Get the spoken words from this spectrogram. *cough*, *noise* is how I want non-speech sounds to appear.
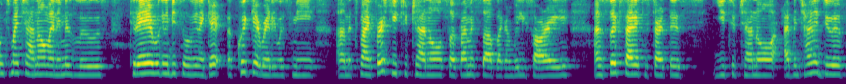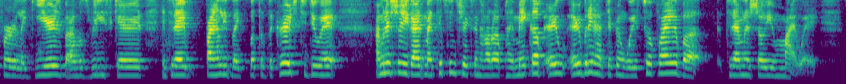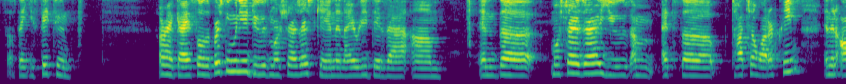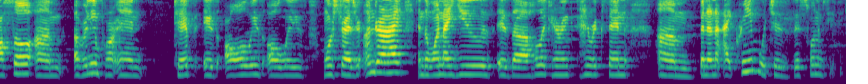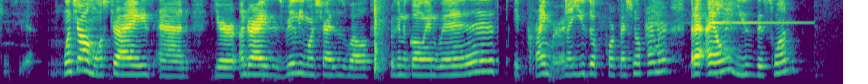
welcome to my channel. My name is Luz. Today we're going to be filming a get a quick get ready with me. Um, it's my first YouTube channel, so if I mess up, like I'm really sorry. I'm so excited to start this YouTube channel. I've been trying to do it for like years, but I was really scared. And today, finally, like built up the courage to do it. I'm gonna show you guys my tips and tricks on how to apply makeup. Every, everybody has different ways to apply it, but today I'm gonna show you my way. So thank you, stay tuned. Alright guys, so the first thing we need to do is moisturize our skin, and I already did that. Um, and the moisturizer I use, um, it's the Tatcha Water Cream. And then also, um, a really important tip is always, always moisturize your under eye. And the one I use is the Ole Henriksen um, Banana Eye Cream, which is this one. Let me see if you can see it. Once you're all moisturized and your under eyes is really moisturized as well, we're gonna go in with a primer. And I use a professional primer, but I, I only use this one.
